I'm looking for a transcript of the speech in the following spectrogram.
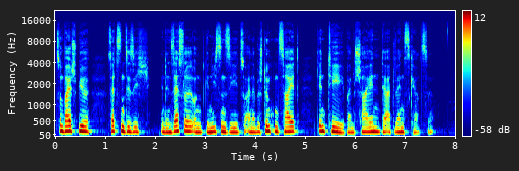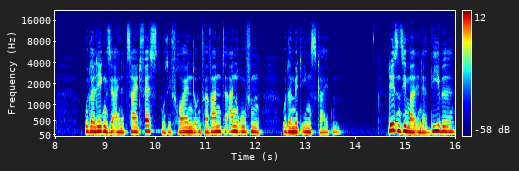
Zum Beispiel setzen Sie sich in den Sessel und genießen Sie zu einer bestimmten Zeit den Tee beim Schein der Adventskerze. Oder legen Sie eine Zeit fest, wo Sie Freunde und Verwandte anrufen oder mit ihnen skypen. Lesen Sie mal in der Bibel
